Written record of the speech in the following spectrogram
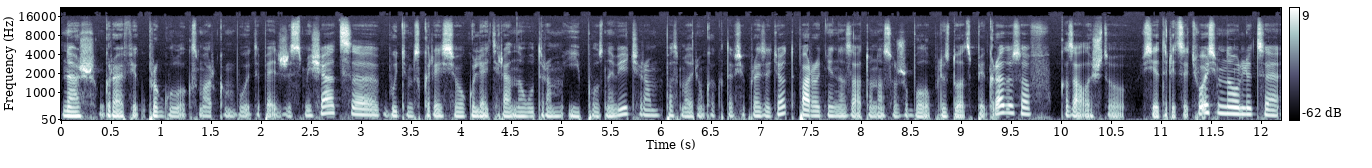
наш график прогулок с Марком будет опять же смещаться. Будем, скорее всего, гулять рано утром и поздно вечером. Посмотрим, как это все произойдет. Пару дней назад у нас уже было плюс 25 градусов. Казалось, что все 38 на улице,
